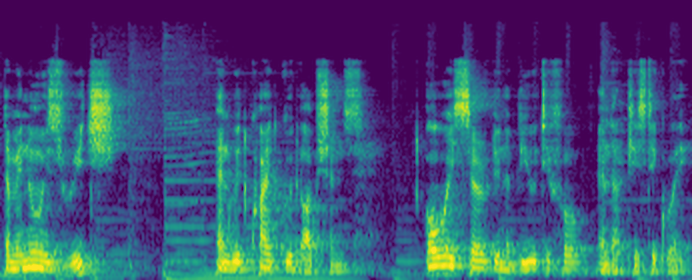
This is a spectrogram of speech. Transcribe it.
The menu is rich and with quite good options, always served in a beautiful and artistic way.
